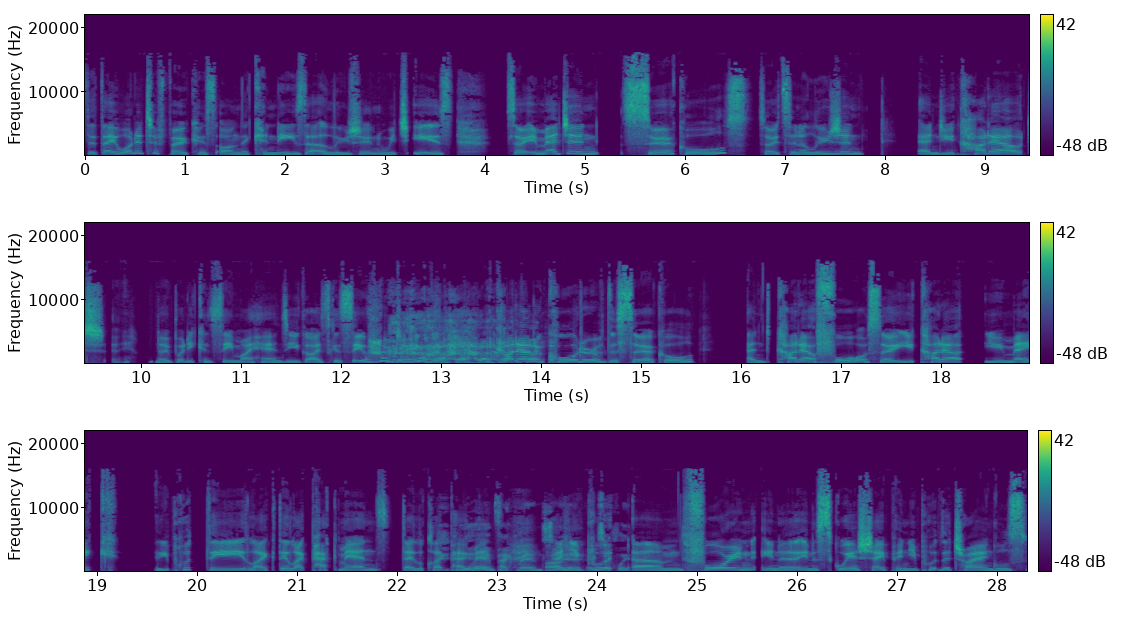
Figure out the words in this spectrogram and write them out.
so they wanted to focus on the Kanizsa illusion, which is so imagine circles. So it's an illusion. And you cut out, nobody can see my hands. You guys can see what I'm doing. But cut out a quarter of the circle and cut out four. So you cut out, you make, you put the, like, they're like Pac Mans. They look like Pac Yeah, Pac-Mans. and yeah, you put exactly. um, four in, in a in a square shape, and you put the triangles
